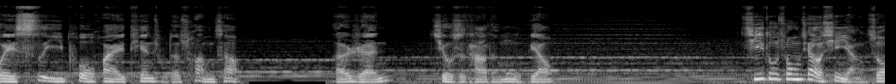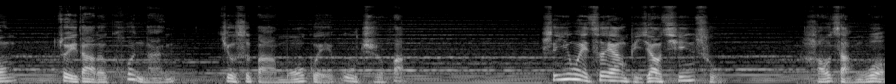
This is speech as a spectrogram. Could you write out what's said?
会肆意破坏天主的创造，而人就是他的目标。基督宗教信仰中最大的困难就是把魔鬼物质化，是因为这样比较清楚，好掌握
